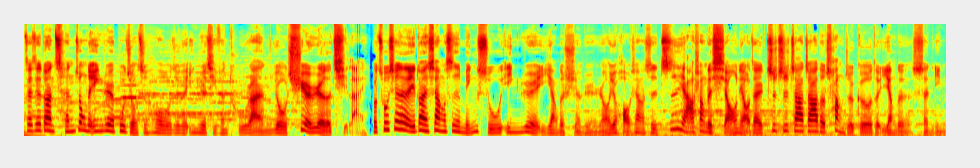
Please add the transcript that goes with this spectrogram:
在这段沉重的音乐不久之后，这个音乐气氛突然又雀跃了起来，又出现了一段像是民俗音乐一样的旋律，然后又好像是枝芽上的小鸟在吱吱喳喳的唱着歌的一样的声音。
